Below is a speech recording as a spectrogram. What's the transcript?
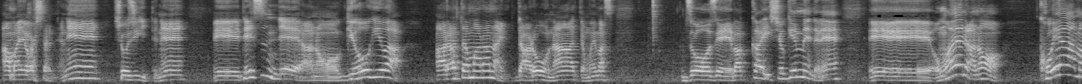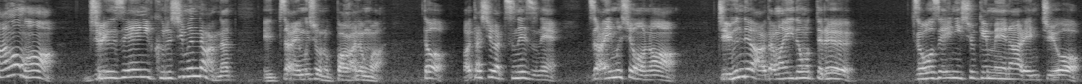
甘やかしたんだよね。正直言ってね。えー、ですんで、あの、行儀は改まらないだろうなって思います。増税ばっかり一生懸命でね、えー、お前らの子や孫も重税に苦しむんだからな、財務省のバカどもは。と、私は常々、財務省の自分では頭いいと思ってる増税に一生懸命な連中を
